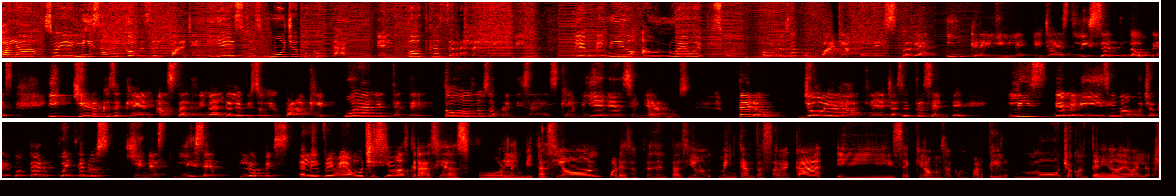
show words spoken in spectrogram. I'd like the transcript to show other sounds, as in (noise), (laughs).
Hola, soy Elizabeth Gómez del Valle y esto es Mucho que Contar, el podcast de Relativo y Vivo. Bienvenido a un nuevo episodio. Hoy nos acompaña una historia increíble. Ella es Lizeth López y quiero que se queden hasta el final del episodio para que puedan entender todos los aprendizajes que viene a enseñarnos. Pero yo voy a dejar que ella se presente Liz, bienvenidísima, mucho que contar. Cuéntanos quién es Lizeth López. Eli, primero muchísimas gracias por la invitación, por esa presentación. Me encanta estar acá y sé que vamos a compartir mucho contenido de valor.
